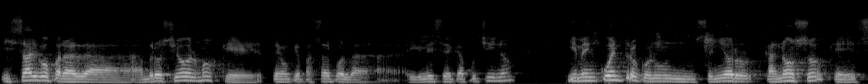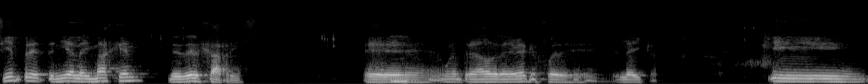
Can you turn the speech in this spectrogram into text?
y salgo para la Ambrosio Olmos, que tengo que pasar por la iglesia de Capuchino, y me encuentro con un señor canoso que siempre tenía la imagen de Del Harris, eh, mm. un entrenador de NBA que fue de, Lakers. Y,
